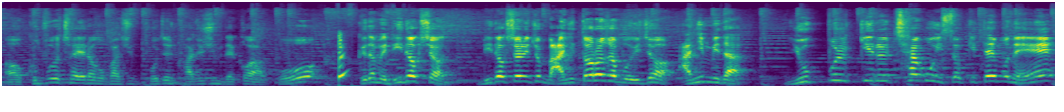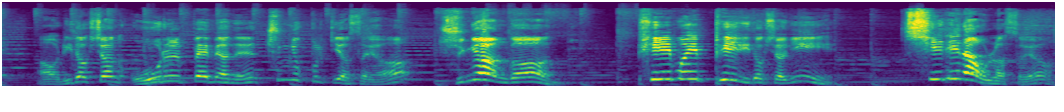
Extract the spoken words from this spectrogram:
어, 9% 차이라고 봐주, 봐주시면 될 것 같고 그 다음에 리덕션 리덕션이 좀 많이 떨어져 보이죠? 아닙니다 육불기를 차고 있었기 때문에 어, 리덕션 5를 빼면은 충육불기였어요. 중요한 건 PVP 리덕션이 7이나 올랐어요.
